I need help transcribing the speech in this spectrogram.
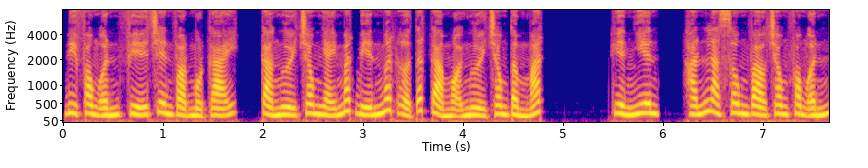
đi phong ấn phía trên vọt một cái, cả người trong nháy mắt biến mất ở tất cả mọi người trong tầm mắt. Hiển nhiên, hắn là xông vào trong phong ấn,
